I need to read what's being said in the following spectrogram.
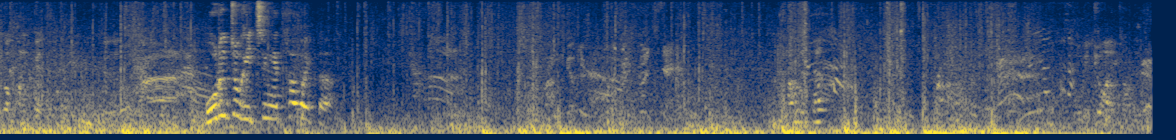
이거 방패 그 오른쪽 2층에 타워 있다. 우리 쪽 아니야? 하고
